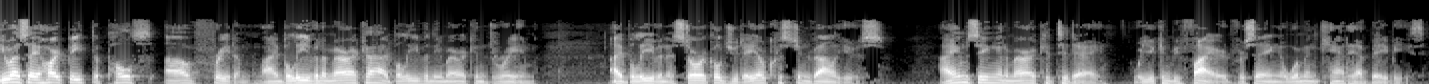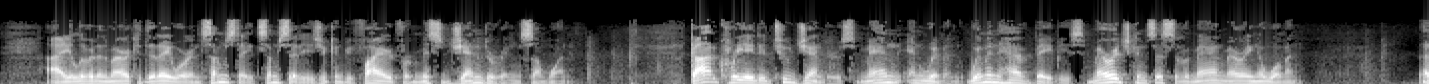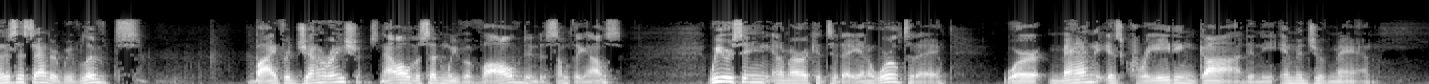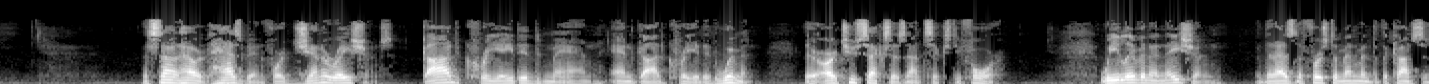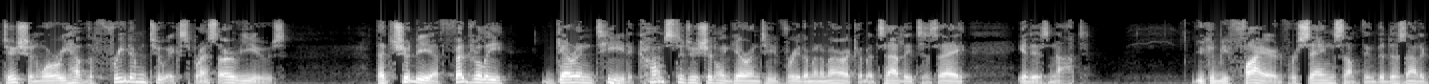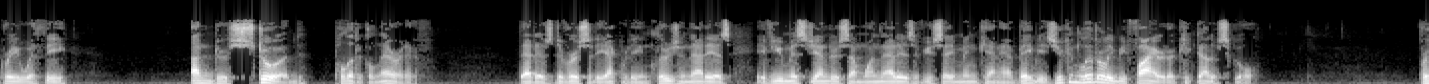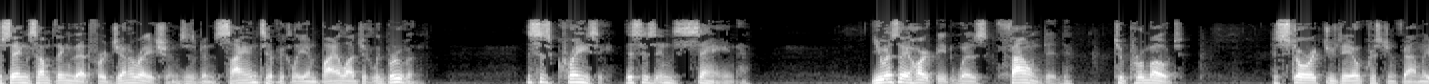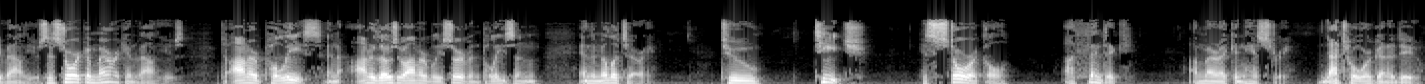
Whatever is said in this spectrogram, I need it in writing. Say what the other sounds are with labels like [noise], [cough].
USA Heartbeat, the pulse of freedom. I believe in America. I believe in the American dream. I believe in historical Judeo Christian values. I am seeing in America today where you can be fired for saying a woman can't have babies. I live in America today where in some states, some cities, you can be fired for misgendering someone. God created two genders, men and women. Women have babies. Marriage consists of a man marrying a woman. That is the standard we've lived by for generations. Now all of a sudden we've evolved into something else. We are seeing in America today, in a world today, where man is creating God in the image of man. That's not how it has been for generations. God created man and God created women. There are two sexes, not 64. We live in a nation that has the First Amendment to the Constitution where we have the freedom to express our views. That should be a federally guaranteed, a constitutionally guaranteed freedom in America, but sadly to say, it is not. You can be fired for saying something that does not agree with the understood political narrative. That is diversity, equity, inclusion. That is, if you misgender someone, that is, if you say men can't have babies, you can literally be fired or kicked out of school for saying something that for generations has been scientifically and biologically proven. This is crazy. This is insane. USA Heartbeat was founded to promote historic Judeo Christian family values, historic American values, to honor police and honor those who honorably serve in police and, and the military, to teach historical, authentic American history. That's what we're going to do.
